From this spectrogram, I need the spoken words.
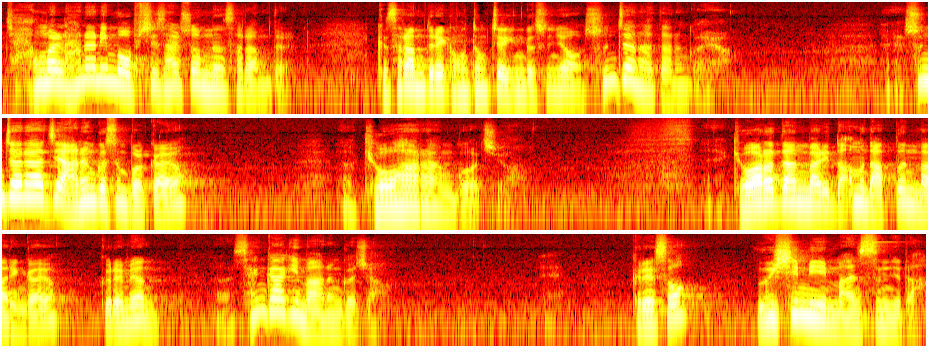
정말 하나님 없이 살 수 없는 사람들. 그 사람들의 공통적인 것은요 순전하다는 거예요. 순전하지 않은 것은 뭘까요? 어, 교활한 거죠. 교활하다는 말이 너무 나쁜 말인가요? 그러면 생각이 많은 거죠. 그래서 의심이 많습니다.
